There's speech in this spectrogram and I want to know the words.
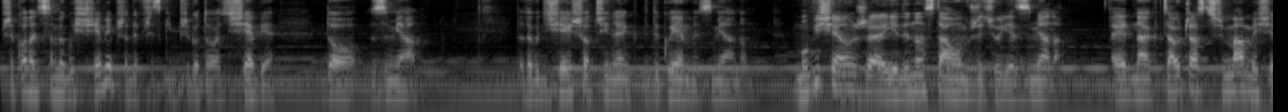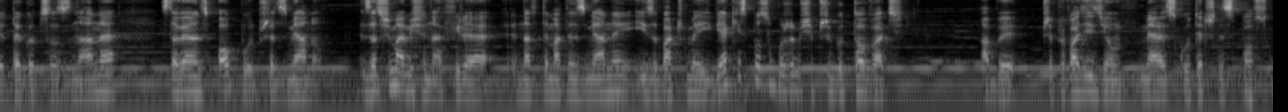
przekonać samego siebie przede wszystkim, przygotować siebie do zmian. Dlatego dzisiejszy odcinek dedykujemy zmianom. Mówi się, że jedyną stałą w życiu jest zmiana, a jednak cały czas trzymamy się tego, co znane, stawiając opór przed zmianą. Zatrzymajmy się na chwilę nad tematem zmiany i zobaczmy, w jaki sposób możemy się przygotować aby przeprowadzić ją w miarę skuteczny sposób.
